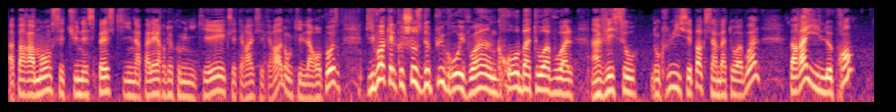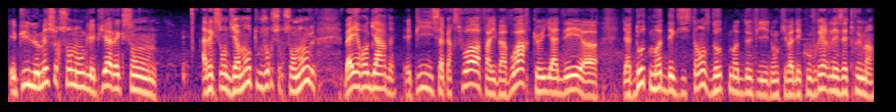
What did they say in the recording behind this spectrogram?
apparemment c'est une espèce qui n'a pas l'air de communiquer, etc., etc. Donc il la repose. Puis il voit quelque chose de plus gros. Il voit un gros bateau à voile, un vaisseau. Donc lui, il sait pas que c'est un bateau à voile. Pareil, il le prend et puis il le met sur son ongle. Et puis avec son avec son diamant toujours sur son ongle, bah, il regarde et puis il s'aperçoit, enfin il va voir qu'il y a des, euh, il y a d'autres modes d'existence, d'autres modes de vie. Donc il va découvrir les êtres humains.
